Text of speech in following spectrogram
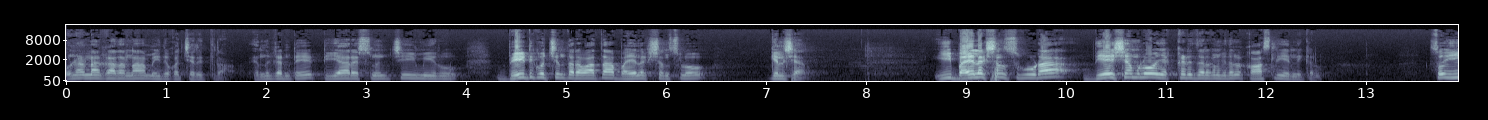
అవునన్నా కాదన్నా మీది ఒక చరిత్ర. ఎందుకంటే టీఆర్ఎస్ నుంచి మీరు బయటికి వచ్చిన తర్వాత బై ఎలక్షన్స్లో గెలిచారు. ఈ బై ఎలక్షన్స్ కూడా దేశంలో ఎక్కడ జరగని విధంగా కాస్ట్లీ ఎన్నికలు. సో ఈ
